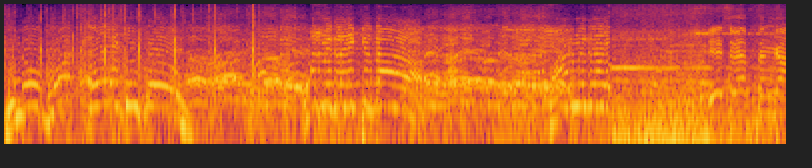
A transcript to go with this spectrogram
జిందాబాద్ ఏఐటీసీ. కార్మికుల ఐక్యత. కార్మికుల దేశవ్యాప్తంగా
